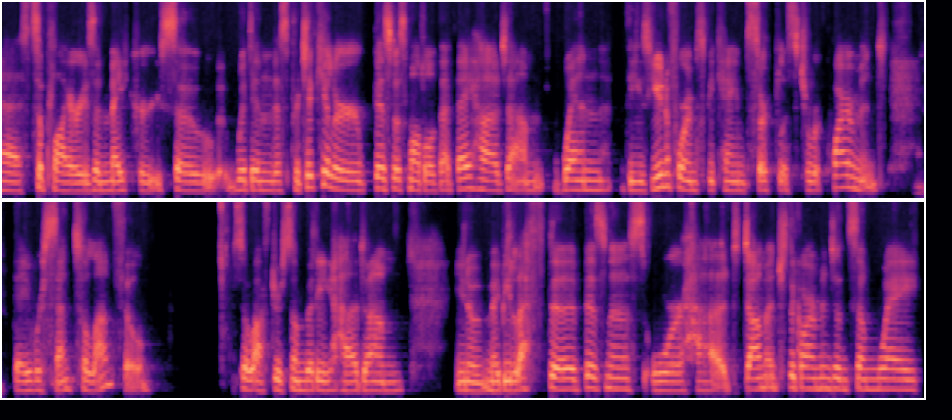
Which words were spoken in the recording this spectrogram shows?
uh, suppliers and makers. So within this particular business model that they had, um, when these uniforms became surplus to requirement, mm. they were sent to landfill. So after somebody had um, you know, maybe left the business or had damaged the garment in some way,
